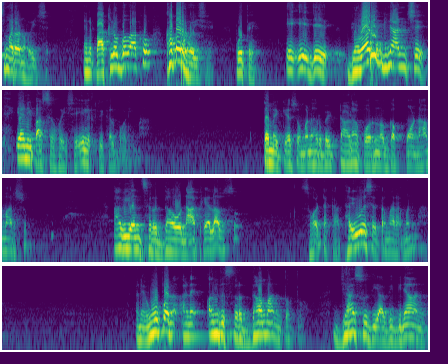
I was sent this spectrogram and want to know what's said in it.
સ્મરણ હોય છે. એને પાછલો ભાવ આખો ખબર હોય છે. પોતે એ એ જે વ્યવહારિક જ્ઞાન છે, એની પાસે હોય છે ઇલેક્ટ્રિકલ બોડીમાં તમે કહેશો, મનહરભાઈ ટાઢા પોરનો ગપ્પો ના મારશો? આવી અંધશ્રદ્ધાઓ ના ફેલાવશો? સો ટકા થયું હશે તમારા મનમાં. અને હું પણ આને અંધશ્રદ્ધા માનતો હતો. જ્યાં સુધી આ વિજ્ઞાન,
